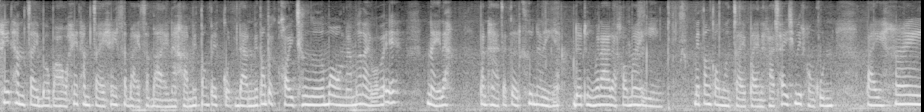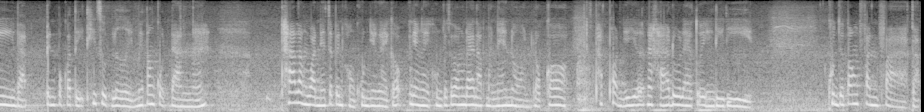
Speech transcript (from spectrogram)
ให้ทำใจเบาๆ ให้ทำใจให้สบายๆนะคะ ไม่ต้องไปกดดัน ไม่ต้องไปคอยชะเง้อมองนะเมื่อไหร่ว่าว่าเอ๊ะไหนล่ะ ปัญหาจะเกิดขึ้นอะไรเงี้ยเดี๋ยวถึงเวลาเดี๋ยวเขามาเอง ไม่ต้องกังวลใจไปนะคะ ใช้ชีวิตของคุณไปให้แบบเป็นปกติที่สุดเลย ไม่ต้องกดดันนะ ถ้ารางวัลเนี้ยจะเป็นของคุณยังไงก็ยังไงคุณก็จะต้องได้รับมันแน่นอน แล้วก็พักผ่อนเยอะๆนะคะ ดูแลตัวเองดีๆ คุณจะต้องฟันฝ่ากับ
